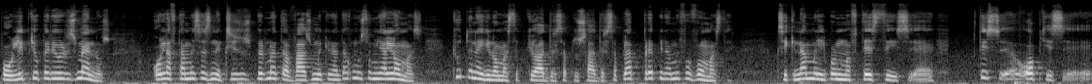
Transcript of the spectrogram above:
πολύ πιο περιορισμένος. Όλα αυτά μέσα στην εξίσωση πρέπει να τα βάζουμε και να τα έχουμε στο μυαλό μας. Και ούτε να γινόμαστε πιο άντρες από τους άντρες. Απλά πρέπει να μην φοβόμαστε. Ξεκινάμε λοιπόν με αυτές τις ε, τις, ε, όποιες ε,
